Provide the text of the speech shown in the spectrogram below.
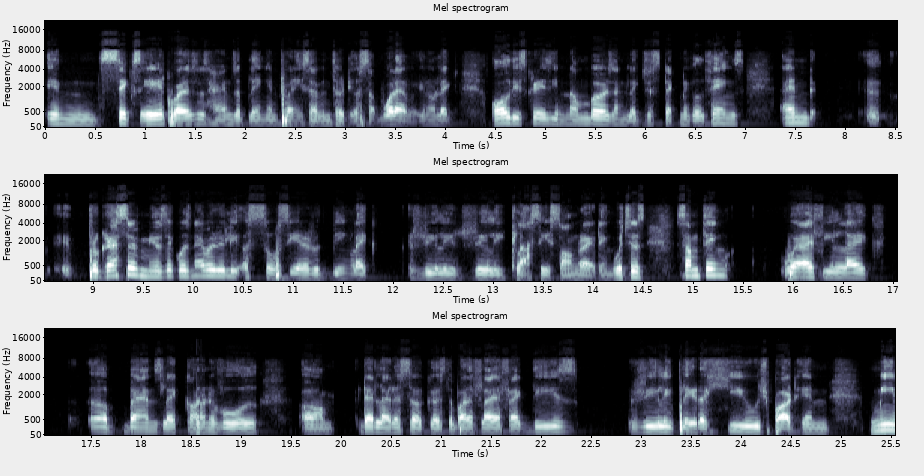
in 6 8 whereas his hands are playing in 27 30 or some, whatever you know like all these crazy numbers and like just technical things and uh, progressive music was never really associated with being like really really classy songwriting which is something where i feel like uh, bands like karnivool um, Dead Letter Circus, The Butterfly Effect, these really played a huge part in me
